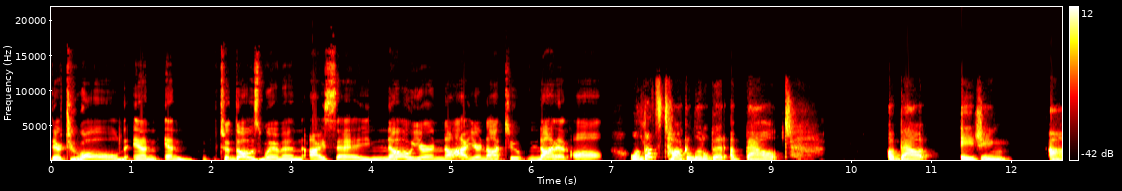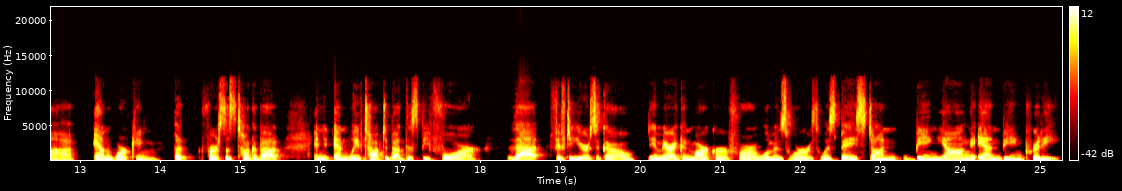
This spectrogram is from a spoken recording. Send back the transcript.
they're too old. And and to those women i say no you're not. You're not too not at all. Well let's talk a little bit about about aging uh, and working. But first, let's talk about, and, and we've talked about this before, that 50 years ago, the American marker for a woman's worth was based on being young and being pretty.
